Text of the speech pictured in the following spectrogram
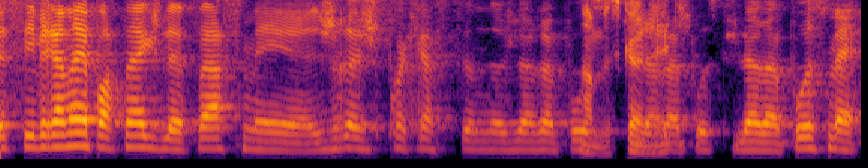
que c'est vraiment important que je le fasse, mais je, je procrastine, je le repousse, je le repousse, puis je le repousse, mais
